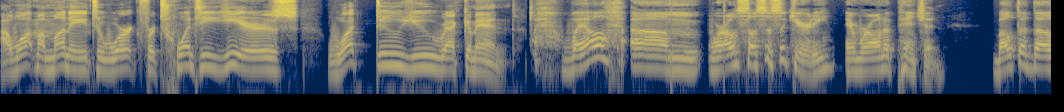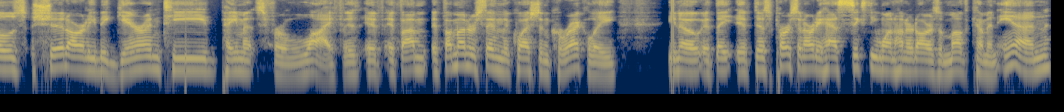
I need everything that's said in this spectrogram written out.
I want my money to work for 20 years what do you recommend? Well, um, we're on Social Security and we're on a pension. Both of those should already be guaranteed payments for life. If, if I'm if I'm understanding the question correctly, you know, if they if this person already has sixty one hundred dollars a month coming in,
